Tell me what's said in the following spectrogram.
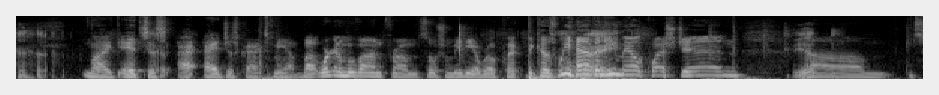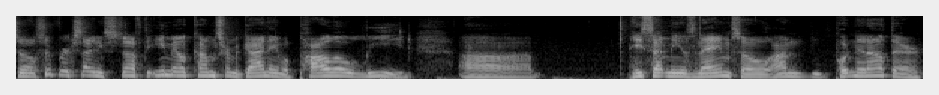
like it's just I, it just cracks me up. But we're gonna move on from social media real quick because we have an email question yep. um so super exciting stuff the email comes from a guy named apollo lead uh he sent me his name so i'm putting it out there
